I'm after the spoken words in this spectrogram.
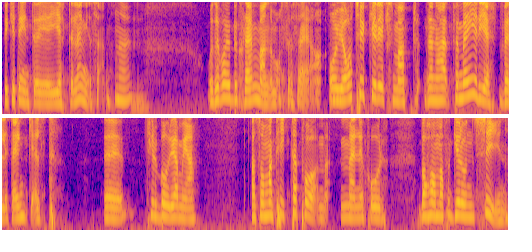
Vilket inte är jättelänge sedan. Nej. Och det var ju beklämmande måste jag säga. Och jag tycker liksom att den här, för mig är det väldigt enkelt. Eh, till att börja med, alltså om man tittar på människor, vad har man för grundsyn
